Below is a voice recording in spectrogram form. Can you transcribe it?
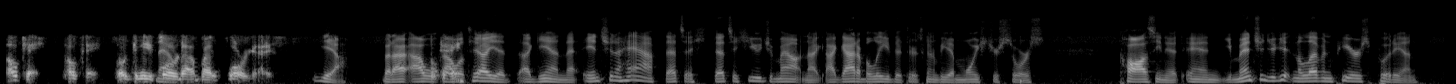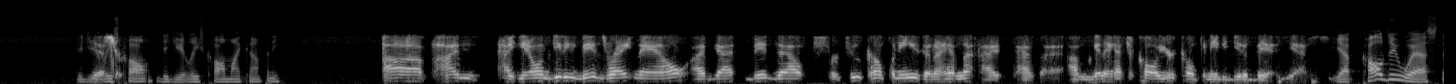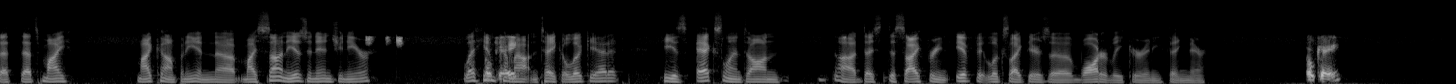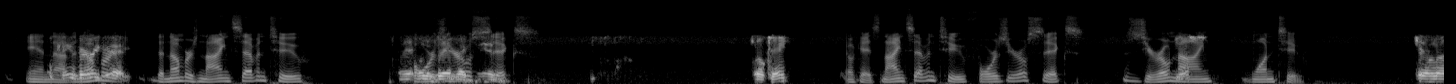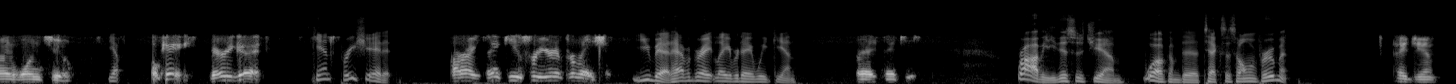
okay, okay, so it can be Now- floated out by the floor guys. Yeah, but I, I will. I will tell you again that inch and a half. That's a that's a huge amount, and I, I got to believe that there's going to be a moisture source causing it. And you mentioned you're getting 11 piers put in. Did you Yes, at least sir. call? Did you at least call my company? Uh, I'm, I, you know, I'm getting bids right now. I've got bids out for two companies, and I have not. I, I've, I'm going to have to call your company to get a bid. Yes. Yep. Call Du-West. That that's my my company, and uh, my son is an engineer. Let him Okay. come out and take a look at it. He is excellent on uh, de- deciphering if it looks like there's a water leak or anything there. Okay. And uh, Okay, the number good. the number's nine seven two four grab my zero pen. six. Okay. Okay, it's 972 406 0912. Zero nine one two. Yep. Okay. Very good. Kent, appreciate it. All right. Thank you for your information. You bet. Have a great Labor Day weekend. All right. Thank you. Robbie, this is Jim. Welcome to Texas Home Improvement. Hey, Jim.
